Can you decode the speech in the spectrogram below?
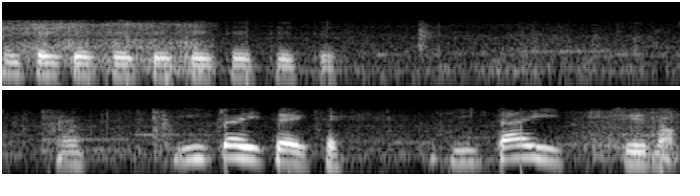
痛い痛い痛い痛い痛い痛い痛い痛い。痛い痛い痛い。痛いっちゅうの。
